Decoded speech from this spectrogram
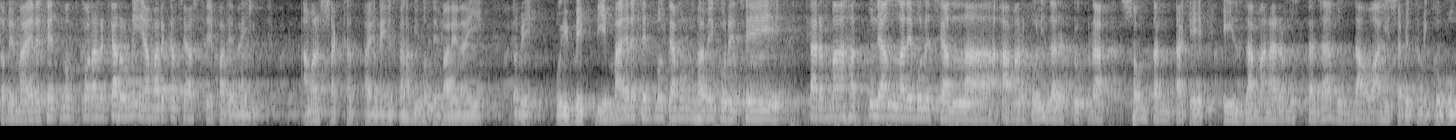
তবে মায়ের খেদমত করার কারণে আমার কাছে আসতে পারে নাই। আমার সাক্ষাৎ পায় নাই, সাহাবি হতে পারে নাই। তবে ওই ব্যক্তি মায়ের খেদমত এমনভাবে করেছে তার মা হাত তুলে আল্লাহরে বলেছে, আল্লাহ, আমার কলিজার টুকরা সন্তানটাকে এই জামানার মুস্তাজাবুদ দাওয়া হিসাবে তুমি কবুল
